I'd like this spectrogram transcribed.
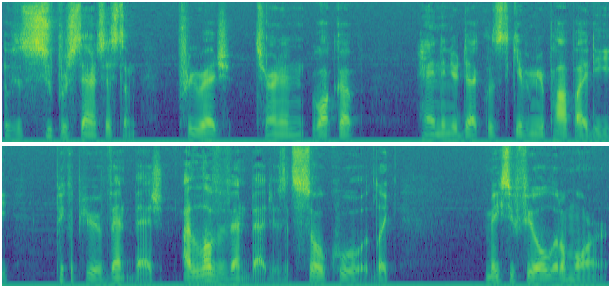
It was a super standard system. Pre-reg, turn in, walk up, hand in your deck list, give him your pop ID, pick up your event badge. I love event badges. It's so cool. It, like, makes you feel a little more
